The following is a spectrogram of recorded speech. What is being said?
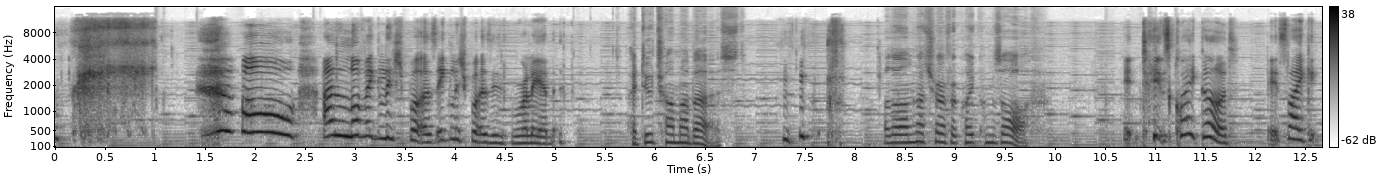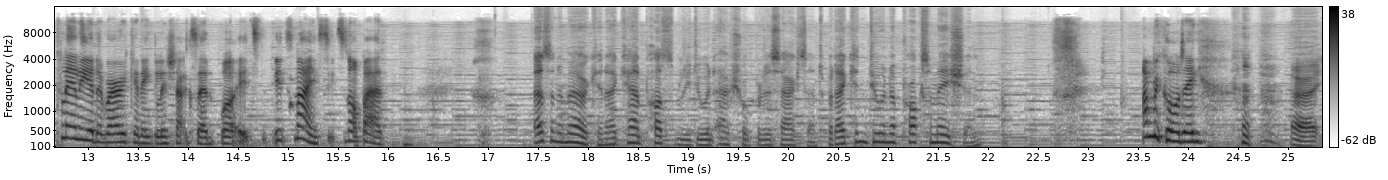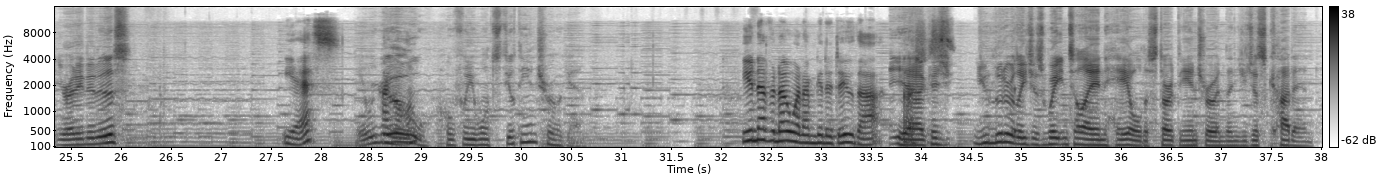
Oh, I love English Butters. English Butters is brilliant. I do try my best. Although I'm not sure if it quite comes off. It, it's quite good. It's like clearly an American English accent, but it's it's nice. It's not bad. As an American, I can't possibly do an actual British accent, but I can do an approximation. I'm recording. Alright, you ready to do this? Yes. Here we Hang go. on. Hopefully you won't steal the intro again. You never know when I'm going to do that. Yeah, because just- you literally just wait until I inhale to start the intro and then you just cut in.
